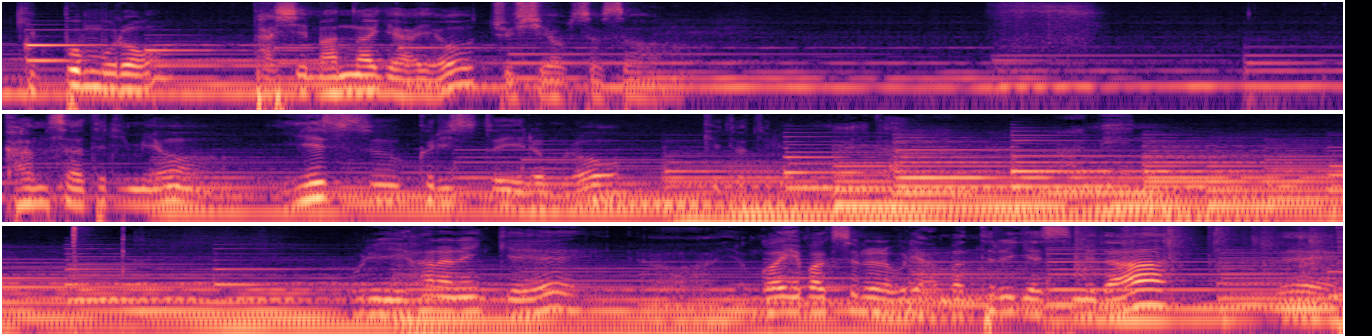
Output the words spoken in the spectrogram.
기쁨으로 다시 만나게 하여 주시옵소서. 감사드리며 예수 그리스도의 이름으로 기도드립니다. 아멘. 우리 하나님께 어, 영광의 박수를 우리 한번 드리겠습니다. 네.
